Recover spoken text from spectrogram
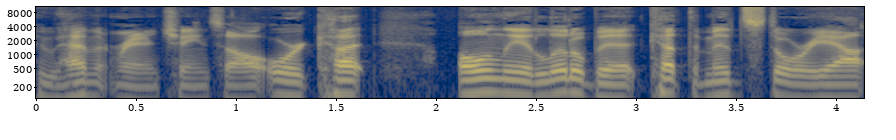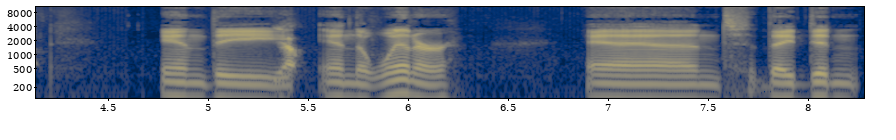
who haven't ran a chainsaw or cut only a little bit, cut the mid story out in the Yep. in the winter, and they didn't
